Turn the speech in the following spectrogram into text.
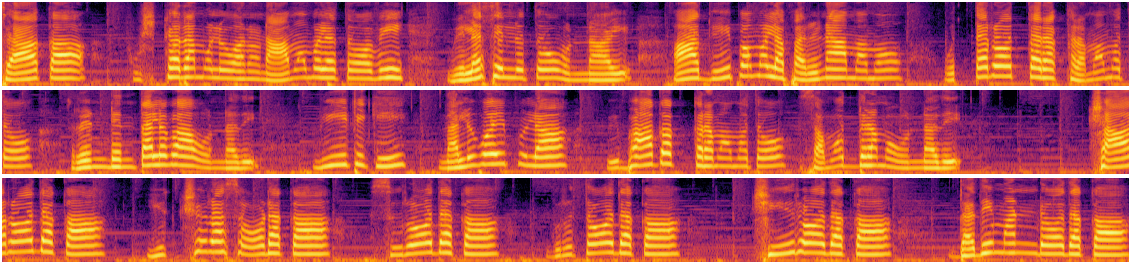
శాఖ పుష్కరములు అను నామములతో అవి విలసిల్లుతూ ఉన్నాయి. ఆ ద్వీపముల పరిణామము ఉత్తరోత్తర క్రమముతో రెండింతలుగా ఉన్నది. వీటికి నలువైపులా విభాగక్రమముతో సముద్రము ఉన్నది. క్షారోదక ఇక్షుర సోడక సురోదక ఘృతోదక క్షీరోదక దదిమండోదక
